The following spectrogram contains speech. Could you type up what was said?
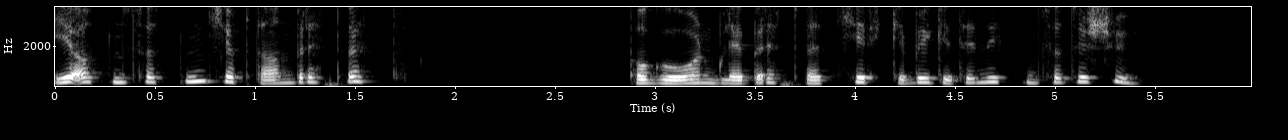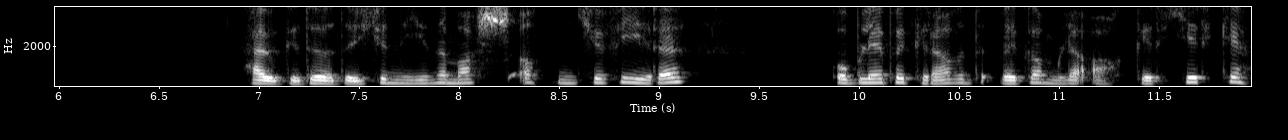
I 1817 kjøpte han Bredtvet, på gården ble Bredtvet kirke bygget i 1977. Hauge døde 29. mars 1824 og ble begravd ved Gamle Aker kirke.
